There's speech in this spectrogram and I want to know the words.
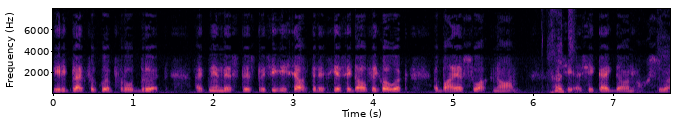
hierdie plek verkoop vrot brood. Ek meen dis dis presies dieselfde. Dit gee Suid-Afrika ook 'n baie swak naam. Goed. As jy as jy kyk daarna so.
